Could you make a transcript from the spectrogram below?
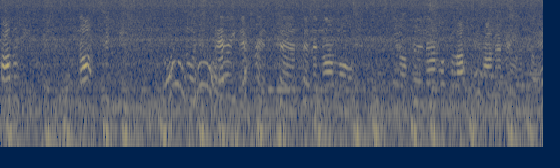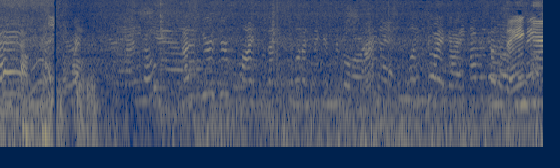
fava beans, not stick beans. so it's very different to, to the normal, you know, to the normal falafel we have everywhere. So yeah, yeah, yeah. And here's your slide, so that if you want to take it to go, alright? Well, enjoy guys. Have a good one. Thank you.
